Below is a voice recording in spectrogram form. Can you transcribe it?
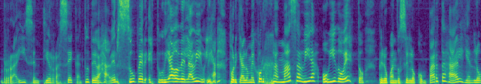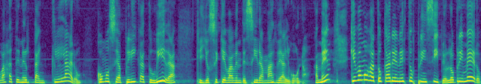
Raíz en tierra seca. Tú te vas a ver súper estudiado de la Biblia, porque a lo mejor jamás habías oído esto, pero cuando se lo compartas a alguien, lo vas a tener tan claro cómo se aplica a tu vida que yo sé que va a bendecir a más de alguno. Amén. ¿Qué vamos a tocar en estos principios? Lo primero,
